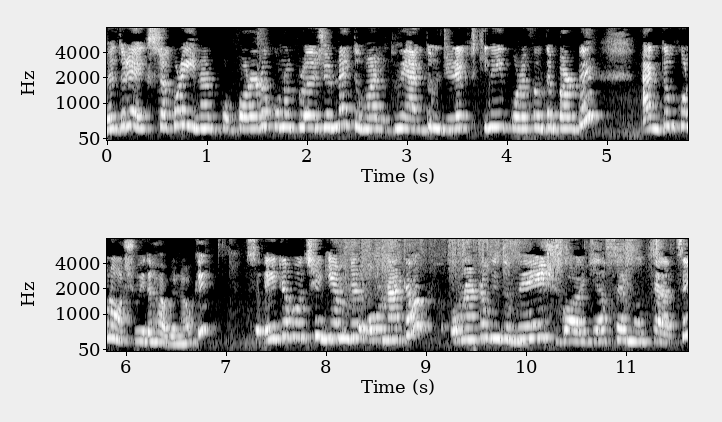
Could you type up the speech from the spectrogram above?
ভেতরে এক্সট্রা করে ইনার পরারও কোনো প্রয়োজন নেই, তোমার, তুমি একদম ডিরেক্ট কিনেই পরে ফেলতে পারবে, একদম কোনো অসুবিধা হবে না ওকে সো এইটা হচ্ছে গিয়ে আমাদের ওনাটা ওনাটাও কিন্তু বেশ গর্জিয়াসের মধ্যে আছে।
